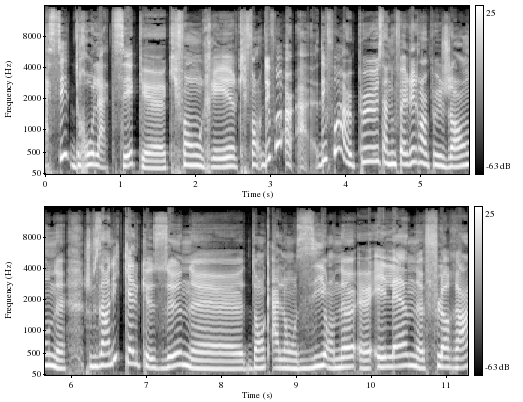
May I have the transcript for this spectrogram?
assez drôlatiques euh, qui font rire qui font des fois un, ah, des fois un peu ça nous fait rire un peu jaune. Je vous en lis quelques-unes euh, donc allons-y. On a euh, Hélène Florent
